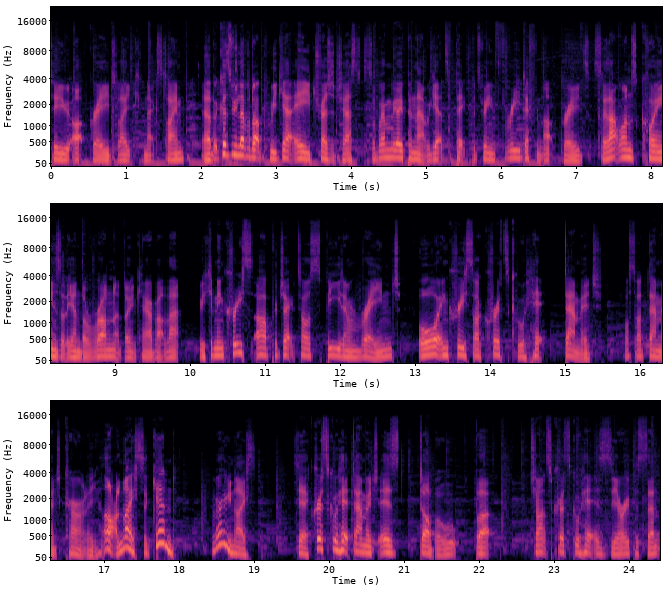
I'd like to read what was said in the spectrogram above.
to upgrade like next time. Uh, because we leveled up, we get a treasure chest. So when we open that, we get to pick between three different upgrades. So that one's coins at the end of the run. Don't care about that. We can increase our projectile speed and range or increase our critical hit damage. What's our damage currently? Oh, nice. Again, very nice. Yeah, critical hit damage is double, but chance critical hit is 0%.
